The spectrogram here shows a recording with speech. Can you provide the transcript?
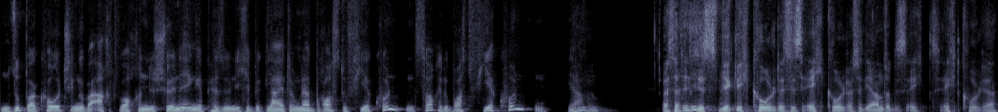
Ein super Coaching über acht Wochen, eine schöne, enge persönliche Begleitung. Da brauchst du vier Kunden. Sorry, du brauchst vier Kunden. Ja. Mhm. Also das, das ist, ist wirklich cool. Das ist echt cool. Also die Antwort ist echt, echt cool, ja.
